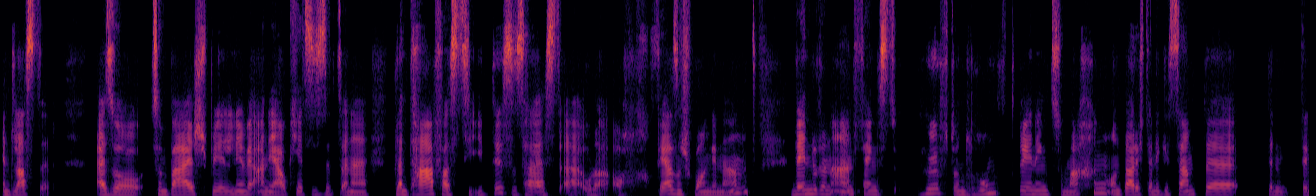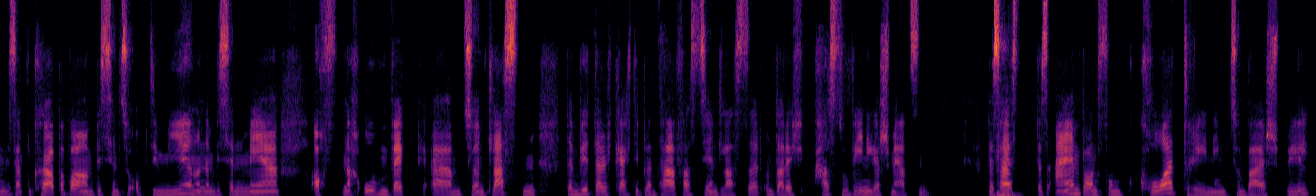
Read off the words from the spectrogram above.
entlastet. Also zum Beispiel nehmen wir an, ja, okay, jetzt ist jetzt eine Plantarfasziitis, das heißt, äh, oder auch Fersensporn genannt. Wenn du dann anfängst, Hüft- und Rumpftraining zu machen und dadurch deine gesamte den, den gesamten Körperbau ein bisschen zu optimieren und ein bisschen mehr auch nach oben weg ähm, zu entlasten, dann wird dadurch gleich die Plantarfaszie entlastet und dadurch hast du weniger Schmerzen. Das mhm. heißt, das Einbauen von Core-Training zum Beispiel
